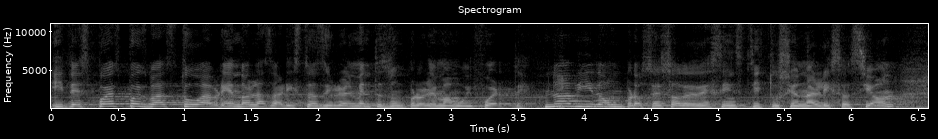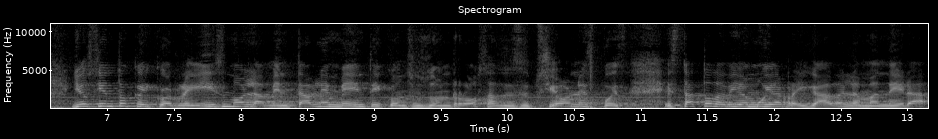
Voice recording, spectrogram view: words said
y después pues vas tú abriendo las aristas y realmente es un problema muy fuerte. No ha habido un proceso de desinstitucionalización. Yo siento que el correísmo lamentablemente y con sus honrosas decepciones pues está todavía muy arraigado en la manera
